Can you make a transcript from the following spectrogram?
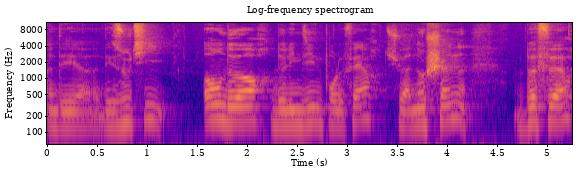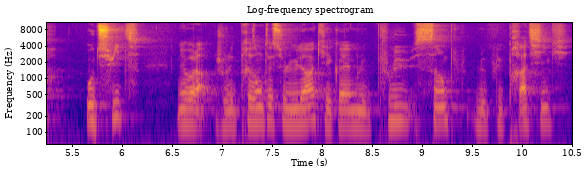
des, euh, outils en dehors de LinkedIn pour le faire. Tu as Notion, Buffer ou de suite. Mais voilà, je voulais te présenter celui-là qui est quand même le plus simple, le plus pratique,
